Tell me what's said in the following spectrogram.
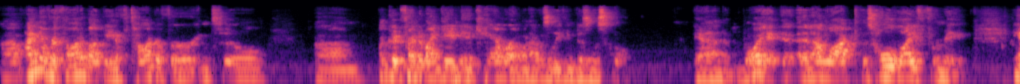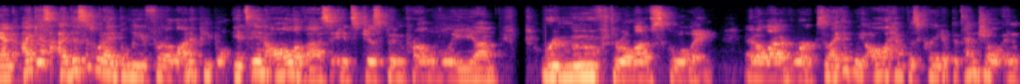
um, I never thought about being a photographer until um, a good friend of mine gave me a camera when I was leaving business school and boy, it, it, unlocked this whole life for me. And I guess I, this is what I believe for a lot of people. It's in all of us. It's just been probably um, removed through a lot of schooling and a lot of work. So I think we all have this creative potential. And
